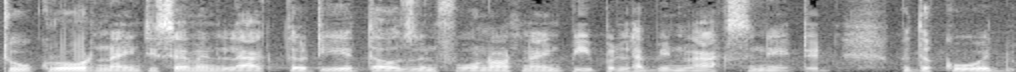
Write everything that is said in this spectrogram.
2 crore 97 lakh 38,409 people have been vaccinated with the COVID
